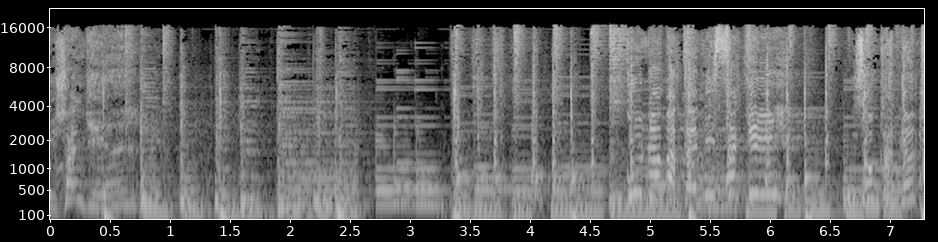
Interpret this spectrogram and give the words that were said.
muzangi hein? kuna bakanisaki nzoka nde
